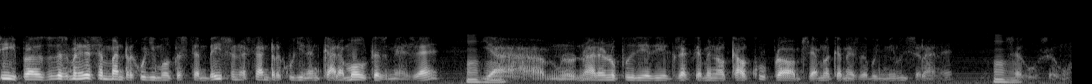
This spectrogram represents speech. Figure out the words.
Sí, però de totes maneres se'n van recollir moltes també i se n'estan recollint encara moltes més, eh? Uh -huh. Ja, ara no podria dir exactament el càlcul, però em sembla que més de 8.000 hi seran, eh? Uh -huh. Segur, segur.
